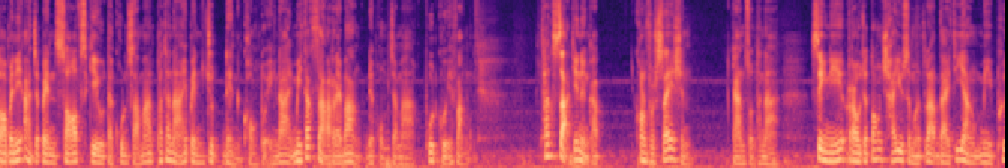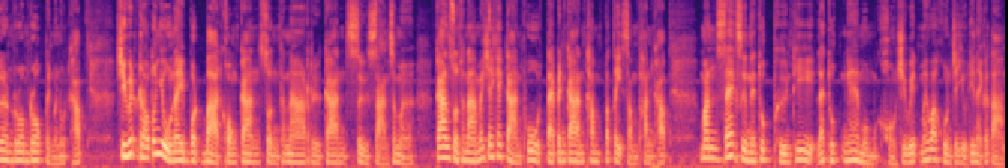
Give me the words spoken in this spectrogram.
ต่อไปนี้อาจจะเป็น soft skill แต่คุณสามารถพัฒนาให้เป็นจุดเด่นของตัวเองได้ มีทักษะอะไรบ้าง เดี๋ยวผมจะมาพูดคุยให้ฟัง ทักษะที่หนึ่งครับ conversation การสนทนา สิ่งนี้เราจะต้องใช้อยู่เสมอตราบใดที่ยังมีเพื่อนร่วมโลกเป็นมนุษย์ครับ ชีวิตเราต้องอยู่ในบทบาทของการสนทนาหรือการสื่อสารเสมอ การสนทนาไม่ใช่แค่การพูด แต่เป็นการทำปฏิสัมพันธ์ครับ มันแทรกซึมในทุกพื้นที่และทุกแง่มุมของชีวิตไม่ว่าคุณจะอยู่ที่ไหนก็ตาม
